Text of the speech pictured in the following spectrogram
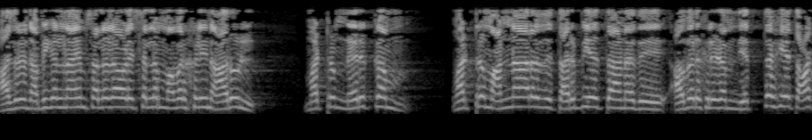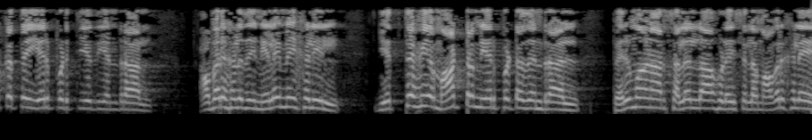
அதில் நபிகள் நாயம் சல்லா அலிசல்லம் அவர்களின் அருள் மற்றும் நெருக்கம் மற்றும் அன்னாரது தர்பியத்தானது அவர்களிடம் எத்தகைய தாக்கத்தை ஏற்படுத்தியது என்றால் அவர்களது நிலைமைகளில் எத்தகைய மாற்றம் ஏற்பட்டது என்றால் பெருமானார் சல்லல்லாஹு செல்லம் அவர்களே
